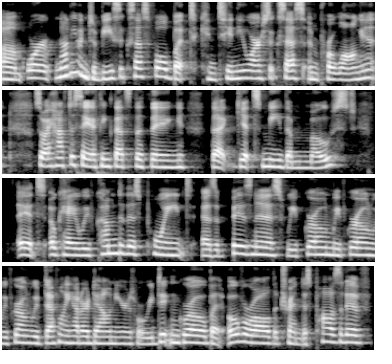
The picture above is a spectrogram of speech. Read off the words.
Um, or not even to be successful, but to continue our success and prolong it. So I have to say, I think that's the thing that gets me the most it's okay, we've come to this point as a business, we've grown, we've grown, we've grown. We've definitely had our down years where we didn't grow, but overall the trend is positive.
